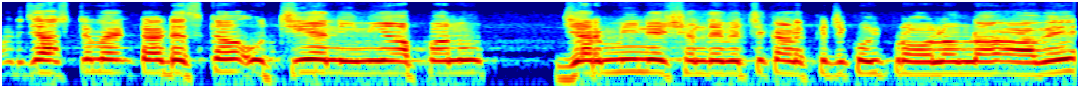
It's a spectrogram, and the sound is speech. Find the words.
ਐਡਜਸਟਮੈਂਟ ਆ, ਡਿਸਕਾਂ ਉੱਚੀਆਂ ਨੀਵੀਆਂ ਆਪਾਂ ਨੂੰ ਜਰਮੀਨੇਸ਼ਨ ਦੇ ਵਿੱਚ ਕਣਕ 'ਚ ਕੋਈ ਪ੍ਰੋਬਲਮ ਨਾ ਆਵੇ,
